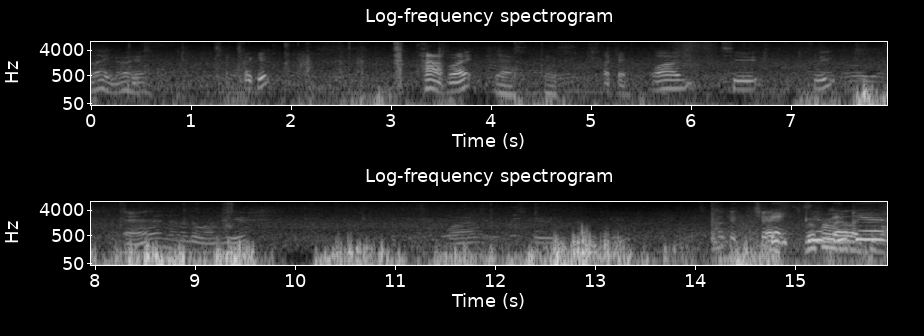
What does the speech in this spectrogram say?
LA, nice. Yeah. Okay. Half, right? Yeah, thanks. Okay. One, two, three. And another one here. One, two, three. Okay, check. Thank We're from thank LA. you.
